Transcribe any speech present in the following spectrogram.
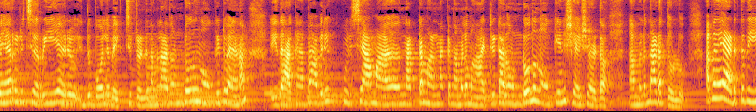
വേറൊരു ചെറിയ ഒരു ഇതുപോലെ വെച്ചിട്ടുണ്ട്. നമ്മൾ അതുണ്ടോ എന്ന് നോക്കിയിട്ട് വേണം ഇതാക്കാൻ. അപ്പോൾ അവർ കുഴിച്ച് ആ നട്ട മണ്ണൊക്കെ നമ്മൾ മാറ്റിയിട്ട് അതുണ്ടോ എന്ന് നോക്കിയതിന് ശേഷം കേട്ടോ നമ്മൾ നടത്തുള്ളൂ. അപ്പോൾ അതേ അടുത്തത് ഈ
